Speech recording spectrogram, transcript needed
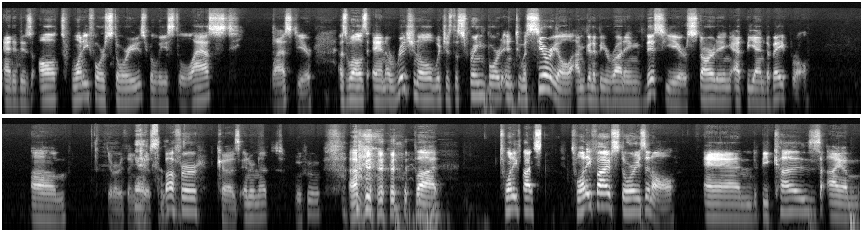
and it is all 24 stories released last last year as well as an original which is the springboard into a serial i'm going to be running this year starting at the end of april. Um, give everything just buffer because internet. Woohoo. Uh, but 25, 25 stories in all. And because I am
